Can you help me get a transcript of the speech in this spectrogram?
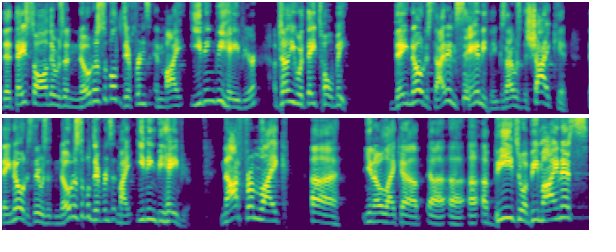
that they saw there was a noticeable difference in my eating behavior. I'm telling you what they told me. They noticed, I didn't say anything because I was the shy kid. They noticed there was a noticeable difference in my eating behavior. Not from like, uh, you know, like a, a, a, a B to a B minus,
